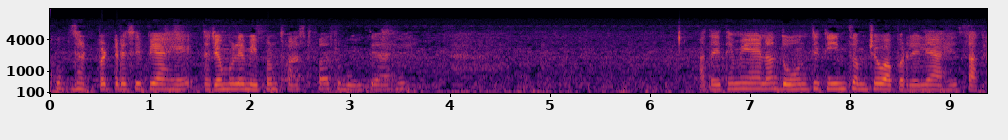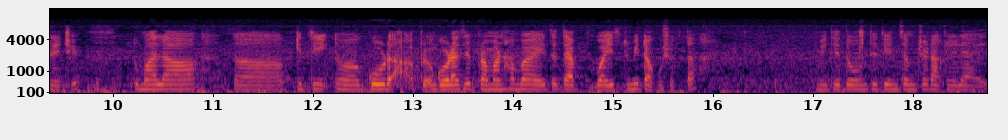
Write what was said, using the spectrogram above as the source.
खूप झटपट रेसिपी आहे. त्याच्यामुळे मी पण फास्ट फास्ट बोलते आहे. आता इथे मी आहे ना दोन ते तीन चमचे वापरलेले आहेत साखरेचे. तुम्हाला किती गोड गोडाचे प्रमाण हवं आहे तर त्या वाईज तुम्ही टाकू शकता. मी इथे दोन ते तीन चमचे टाकलेले आहेत.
